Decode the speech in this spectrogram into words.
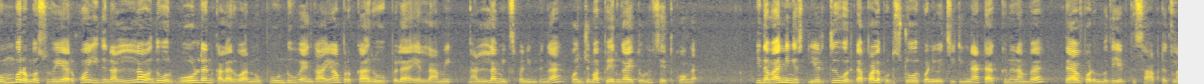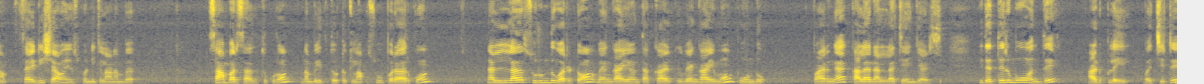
ரொம்ப ரொம்ப சுவையாக இருக்கும். இது நல்லா வந்து ஒரு கோல்டன் கலர் வரணும். பூண்டும் வெங்காயம் அப்புறம் கருவேப்பிலை எல்லாமே நல்லா மிக்ஸ் பண்ணி விடுங்க. கொஞ்சமாக பெருங்காயத்தூளும் சேர்த்துக்கோங்க. இந்த மாதிரி நீங்கள் எடுத்து ஒரு டப்பாவில் போட்டு ஸ்டோர் பண்ணி வச்சுட்டிங்கன்னா டக்குன்னு நம்ம தேவைப்படும் போது எடுத்து சாப்பிட்டுக்கலாம். சைட் டிஷ்ஷாகவும் யூஸ் பண்ணிக்கலாம் நம்ம. சாம்பார் சாதத்துக்கு கூட நம்ம எடுத்து தொட்டுக்கலாம். சூப்பராக இருக்கும். நல்லா சுருண்டு வரட்டும். வெங்காயம் தக்காளி வெங்காயமும் பூண்டும். பாருங்கள் கலர் நல்லா சேஞ்ச் ஆகிடுச்சு இதை திரும்பவும் வந்து அடுப்பில் வச்சுட்டு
